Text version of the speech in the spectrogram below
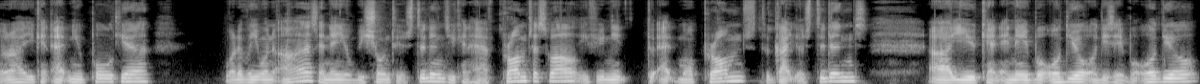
All right. You can add new poll here whatever you want to ask and then you'll be shown to your students you can have prompts as well if you need to add more prompts to guide your students. Uh, you can enable audio or disable audio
